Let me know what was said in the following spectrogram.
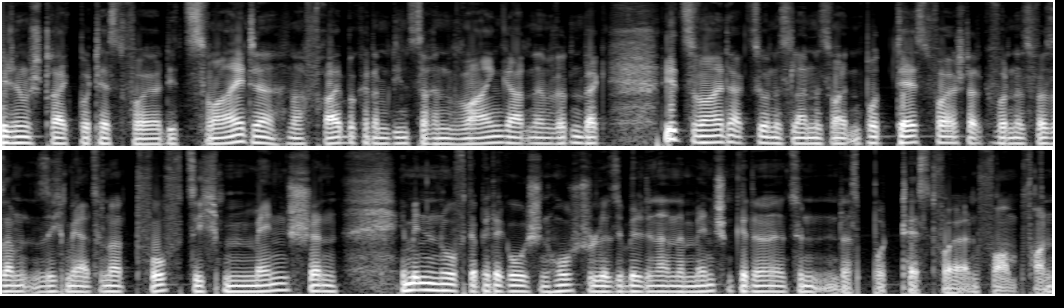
Bildungsstreik Protestfeuer. Die zweite nach Freiburg hat am Dienstag in Weingarten in Württemberg die zweite Aktion des landesweiten Protestfeuers stattgefunden. Es versammelten sich mehr als 150 Menschen im Innenhof der Pädagogischen Hochschule. Sie bilden eine Menschenkette und entzünden das Protestfeuer in Form von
